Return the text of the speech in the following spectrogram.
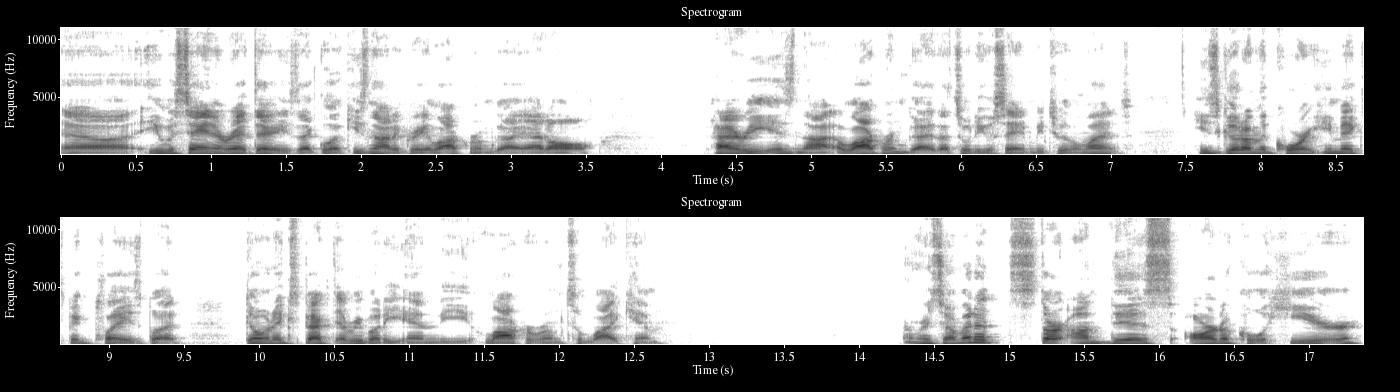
Uh, he was saying it right there. He's like, look, he's not a great locker room guy at all. Kyrie is not a locker room guy. That's what he was saying between the lines. He's good on the court. He makes big plays, but don't expect everybody in the locker room to like him. All right, so I'm going to start on this article here,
